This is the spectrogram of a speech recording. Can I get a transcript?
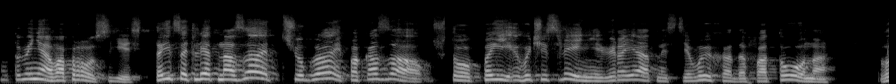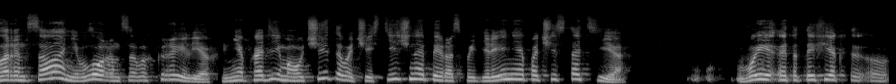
Вот у меня вопрос есть. 30 лет назад Чугай показал, что при вычислении вероятности выхода фотона в Лоренциане, в лоренцевых крыльях, необходимо учитывать частичное перераспределение по частоте. Вы этот эффект, э,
